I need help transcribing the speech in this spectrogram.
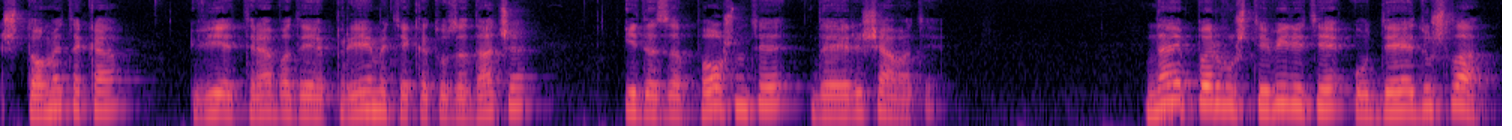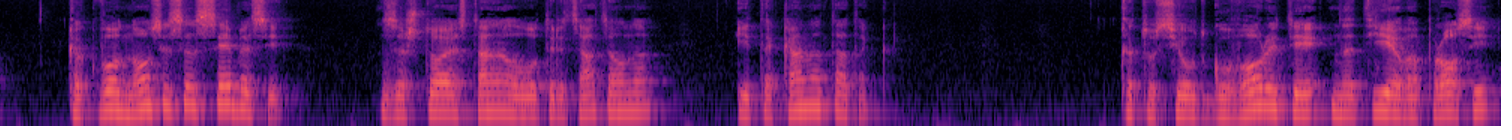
Що ме така, вие трябва да я приемете като задача и да започнете да я решавате. Най-първо ще видите отде е дошла, какво носи със себе си, защо е станала отрицателна и така нататък. Като си отговорите на тия въпроси,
